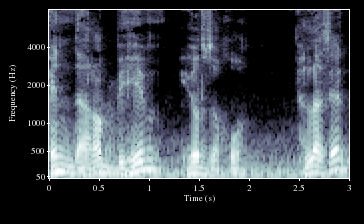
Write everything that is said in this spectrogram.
عند ربهم يرزقون. Allah said,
